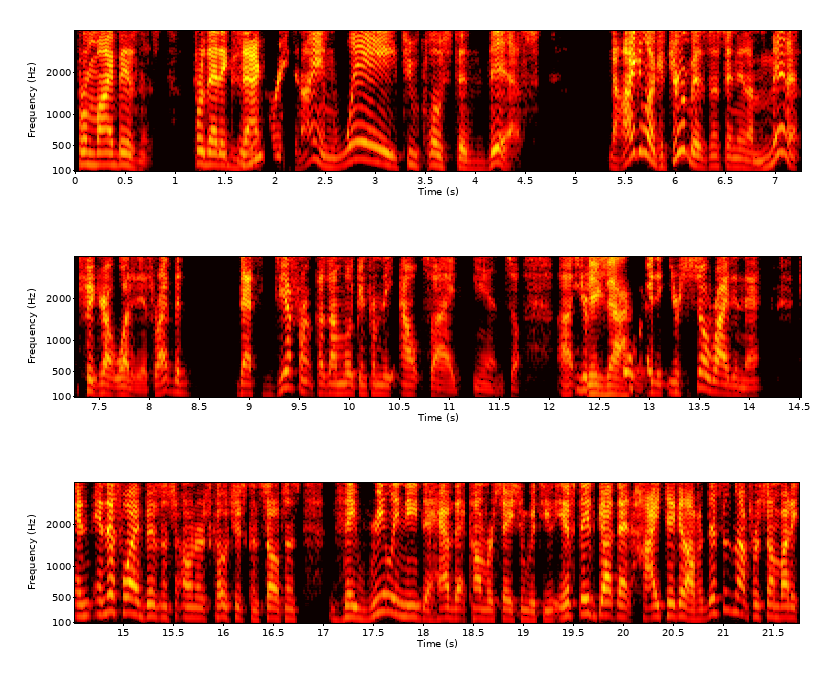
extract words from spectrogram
for my business for that exact mm-hmm. reason. I am way too close to this. Now I can look at your business and in a minute figure out what it is, right? But that's different because I'm looking from the outside in. So uh, you're exactly so right, you're so right in that. And, and that's why business owners, coaches, consultants, they really need to have that conversation with you. If they've got that high ticket offer, this is not for somebody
